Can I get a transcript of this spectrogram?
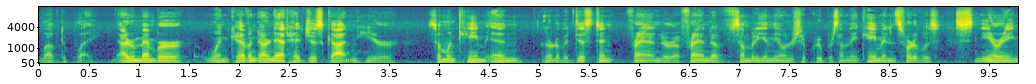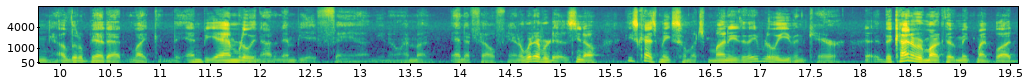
love to play. I remember when Kevin Garnett had just gotten here, someone came in, sort of a distant friend or a friend of somebody in the ownership group or something, came in and sort of was sneering a little bit at like the NBA. I'm really not an NBA fan, you know. I'm an NFL fan or whatever it is. You know, these guys make so much money. Do they really even care? The kind of remark that would make my blood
